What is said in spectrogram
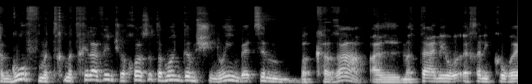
הגוף מתחיל להבין שהוא יכול לעשות המון גם שינויים, בעצם בקרה על מתי אני, איך אני קורא,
